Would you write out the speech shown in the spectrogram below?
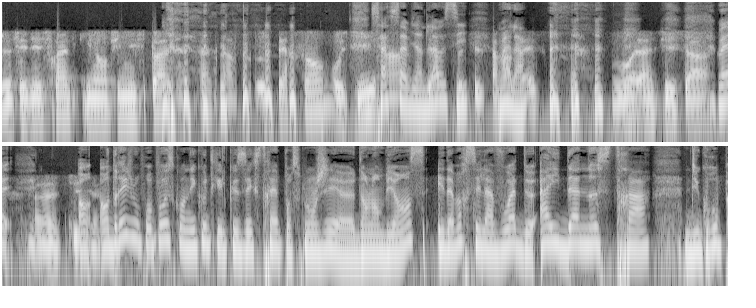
Je fais des phrases qui n'en finissent pas. Donc ça, c'est un peu perçant aussi. Ça, ça hein. vient de là aussi. arabesques. voilà, c'est ça. Ouais. Euh, André, je vous propose qu'on écoute quelques extraits pour se plonger euh, dans l'ambiance. Et d'abord, c'est la voix de Aïda Nostra du groupe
